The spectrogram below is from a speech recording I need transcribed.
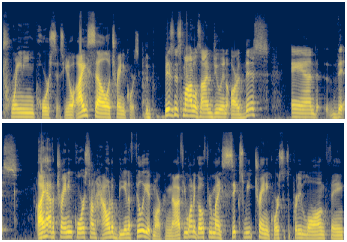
training courses. You know, I sell a training course. The business models I'm doing are this and this. I have a training course on how to be an affiliate marketer. Now, if you want to go through my six week training course, it's a pretty long thing.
